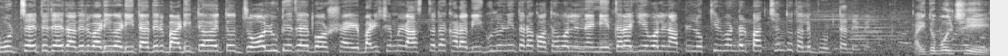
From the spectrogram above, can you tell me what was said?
ভোট চাইতে যায় তাদের বাড়ি বাড়ি তাদের বাড়িতে হয়তো জল উঠে যায় বর্ষায় বাড়ির সামনে রাস্তাটা খারাপ এগুলো নিয়ে তারা কথা বলেন না নেতারা গিয়ে বলেন আপনি লক্ষ্মীর ভাণ্ডার পাচ্ছেন তো তাহলে ভোটটা দেবেন। তাই তো বলছি।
